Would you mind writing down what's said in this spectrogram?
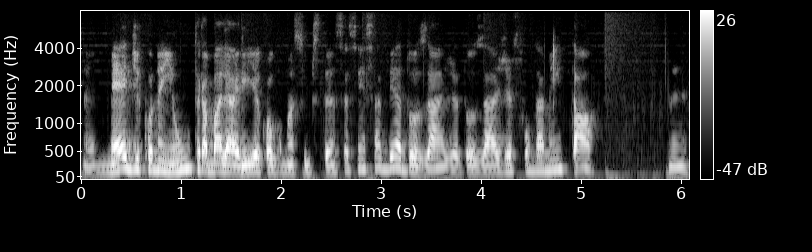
Né? Médico nenhum trabalharia com alguma substância sem saber a dosagem. A dosagem é fundamental. Né?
